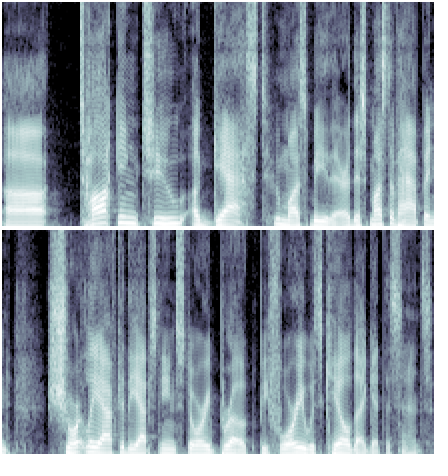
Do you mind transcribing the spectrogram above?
uh, talking to a guest who must be there. This must have happened shortly after the Epstein story broke, before he was killed, I get the sense.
